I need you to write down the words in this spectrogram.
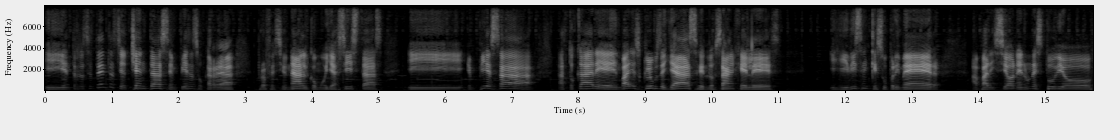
Y entre los 70s y 80s empieza su carrera profesional como jazzistas y empieza a tocar en varios clubs de jazz en Los Ángeles. Y dicen que su primer aparición en un estudio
